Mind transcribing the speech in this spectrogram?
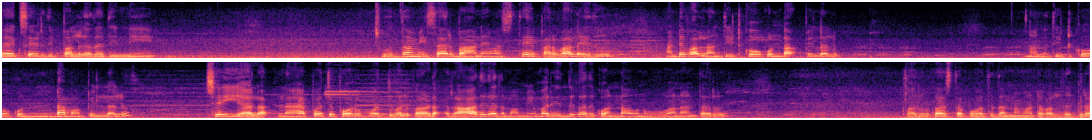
బ్యాక్ సైడ్ తిప్పాలి కదా దీన్ని. చూద్దాం ఈసారి బాగానే వస్తే పర్వాలేదు. అంటే వాళ్ళు నన్ను తిట్టుకోకుండా పిల్లలు. నన్ను తిట్టుకోకుండా మా పిల్లలు చెయ్యాల. లేకపోతే పరుగు వద్దు వాళ్ళ కాడ. రాదు కదా మమ్మీ మరి ఎందుకు అది కొన్నావు నువ్వు అని అంటారు. పరువు కాస్త పోతుంది అన్నమాట వాళ్ళ దగ్గర.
